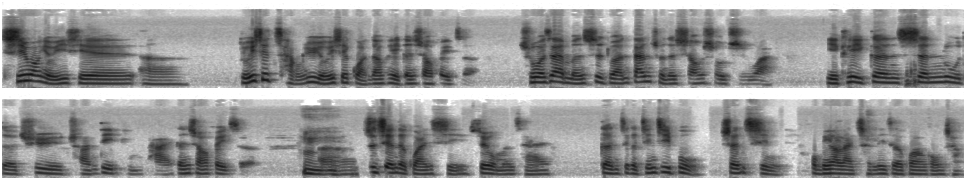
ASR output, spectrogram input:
希望有一些呃，有一些场域，有一些管道可以跟消费者，除了在门市端单纯的销售之外。也可以更深入的去传递品牌跟消费者，嗯呃之间的关系，所以我们才跟这个经济部申请，我们要来成立这个观光工厂。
